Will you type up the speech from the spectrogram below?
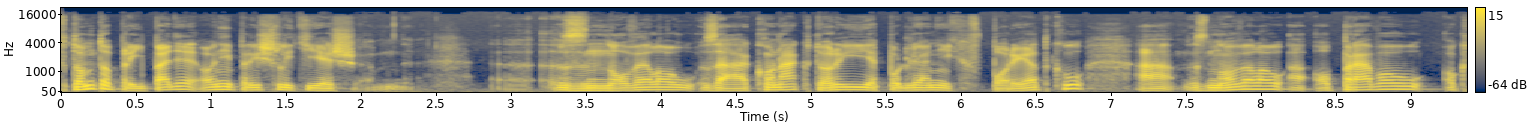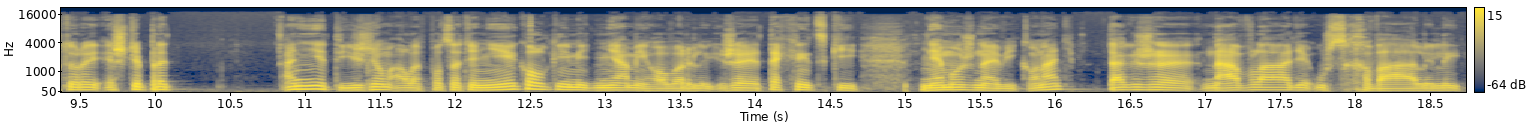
V tomto prípade oni prišli tiež e, s novelou zákona, ktorý je podľa nich v poriadku a s novelou a opravou, o ktorej ešte pred ani nie týždňom, ale v podstate niekoľkými dňami hovorili, že je technicky nemožné vykonať. Takže na vláde už schválili e,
